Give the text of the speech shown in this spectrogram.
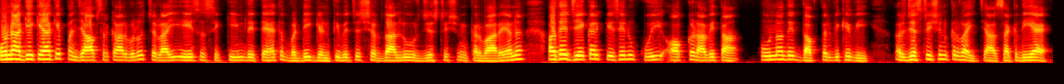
ਉਹਨਾਂ ਅੱਗੇ ਕਿਹਾ ਕਿ ਪੰਜਾਬ ਸਰਕਾਰ ਵੱਲੋਂ ਚਲਾਈ ਇਸ ਸਕੀਮ ਦੇ ਤਹਿਤ ਵੱਡੀ ਗਿਣਤੀ ਵਿੱਚ ਸ਼ਰਧਾਲੂ ਰਜਿਸਟ੍ਰੇਸ਼ਨ ਕਰਵਾ ਰਹੇ ਹਨ ਅਤੇ ਜੇਕਰ ਕਿਸੇ ਨੂੰ ਕੋਈ ਔਕੜ ਆਵੇ ਤਾਂ ਉਹਨਾਂ ਦੇ ਦਫ਼ਤਰ ਵਿਖੇ ਵੀ ਰਜਿਸਟ੍ਰੇਸ਼ਨ ਕਰਵਾਈ ਜਾ ਸਕਦੀ ਹੈ।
